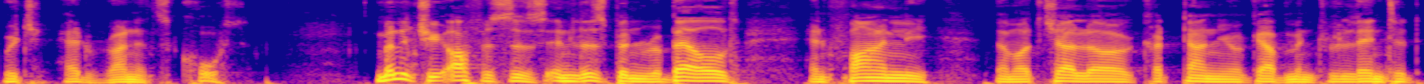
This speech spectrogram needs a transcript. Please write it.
which had run its course. Military officers in Lisbon rebelled, and finally the Marcelo Caetano government relented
